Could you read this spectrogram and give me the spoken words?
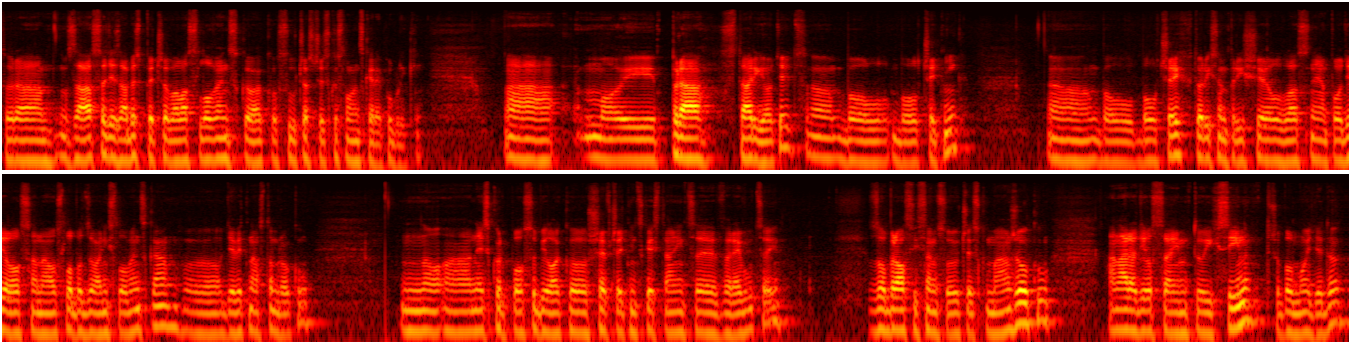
ktorá v zásade zabezpečovala Slovensko ako súčasť Československej republiky. A môj pra starý otec bol, bol četník, bol, bol Čech, ktorý sem prišiel vlastne a podielal sa na oslobodzovaní Slovenska v 19. roku. No a neskôr pôsobil ako šéf četníckej stanice v Revúcej. Zobral si sem svoju českú manželku a narodil sa im tu ich syn, čo bol môj dedo.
